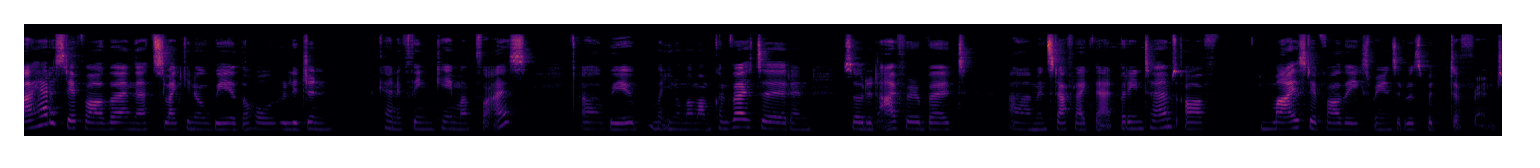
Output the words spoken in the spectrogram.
I had a stepfather, and that's like, you know, where the whole religion kind of thing came up for us. Uh, where, you know, my mom converted, and so did I for a bit, um, and stuff like that. But in terms of my stepfather experience, it was a bit different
